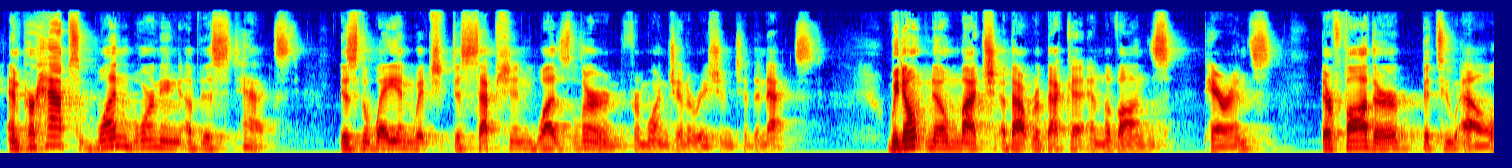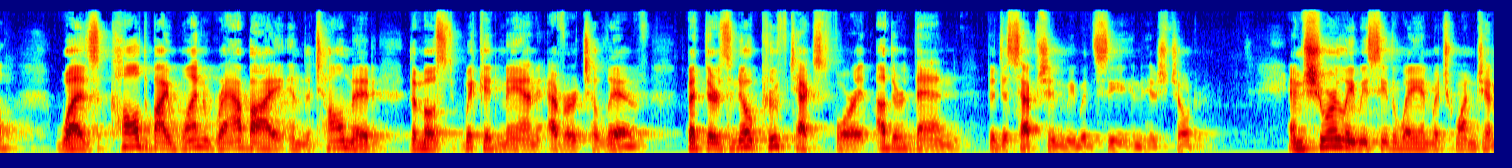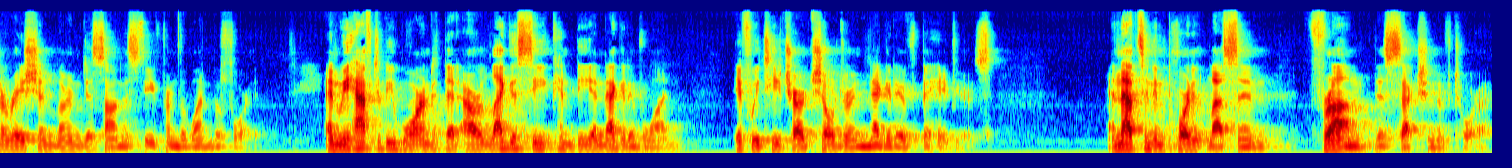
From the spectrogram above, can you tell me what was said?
and perhaps one warning of this text is the way in which deception was learned from one generation to the next. We don't know much about Rebecca and Lavan's parents. Their father, Bethuel, was called by one rabbi in the Talmud the most wicked man ever to live, but there's no proof text for it other than the deception we would see in his children. And surely we see the way in which one generation learned dishonesty from the one before it. And we have to be warned that our legacy can be a negative one if we teach our children negative behaviors. And that's an important lesson from this section of Torah.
